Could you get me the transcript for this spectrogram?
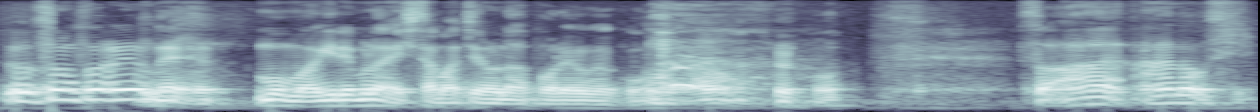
でもその隣はねもう紛れもない下町のナポレオンがこう そうああのし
